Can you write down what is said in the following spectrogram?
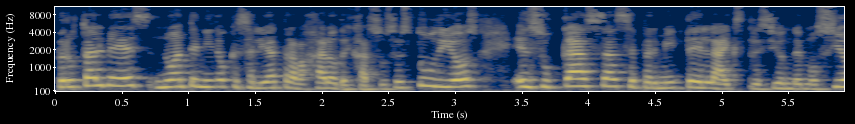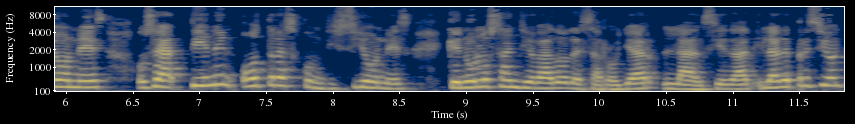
pero tal vez no han tenido que salir a trabajar o dejar sus estudios, en su casa se permite la expresión de emociones, o sea, tienen otras condiciones que no los han llevado a desarrollar la ansiedad y la depresión.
